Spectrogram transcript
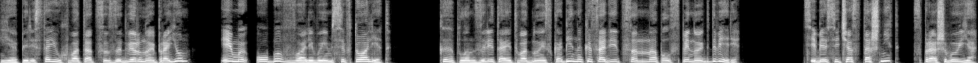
Я перестаю хвататься за дверной проем, и мы оба вваливаемся в туалет. Кэплан залетает в одну из кабинок и садится на пол спиной к двери. «Тебя сейчас тошнит?» — спрашиваю я.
